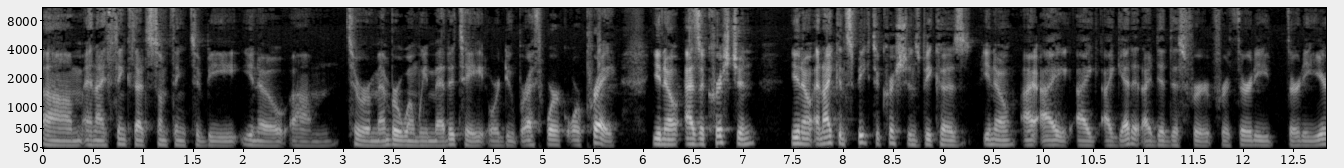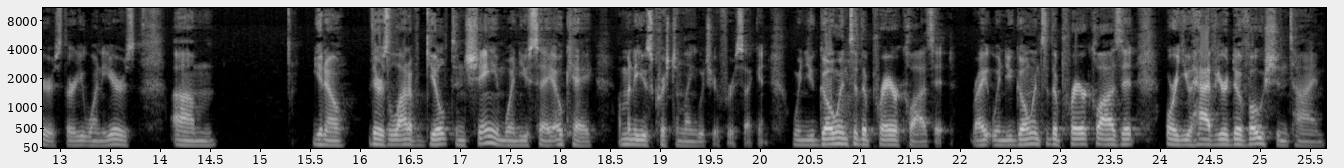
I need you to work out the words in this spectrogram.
Um, and I think that's something to be, you know, um, to remember when we meditate or do breath work or pray. You know, as a Christian, you know, and I can speak to Christians because, you know, I, I, I, get it. I did this for, for 30, 30 years, 31 years. Um, you know, there's a lot of guilt and shame when you say, okay, I'm going to use Christian language here for a second. When you go into the prayer closet, right? When you go into the prayer closet or you have your devotion time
